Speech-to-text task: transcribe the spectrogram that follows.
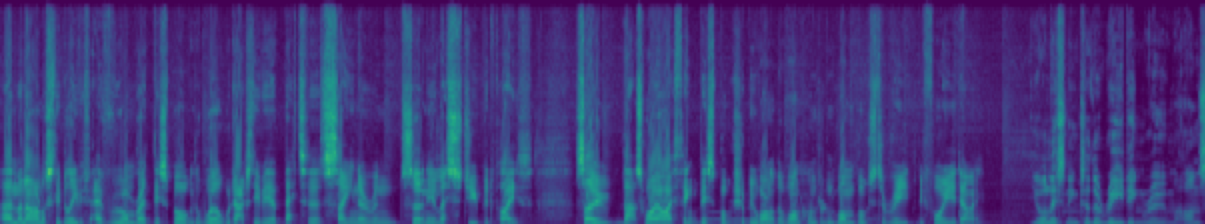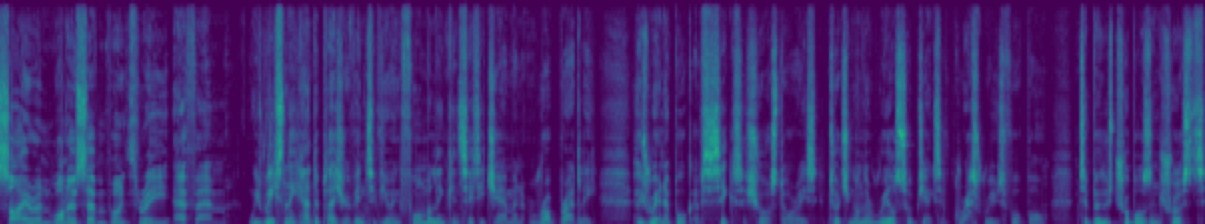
Um, and I honestly believe if everyone read this book, the world would actually be a better, saner, and certainly a less stupid place. So that's why I think this book should be one of the 101 books to read before you die. You're listening to The Reading Room on Siren 107.3 FM. We recently had the pleasure of interviewing former Lincoln City chairman Rob Bradley, who's written a book of six short stories touching on the real subjects of grassroots football. Taboos, troubles, and trusts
